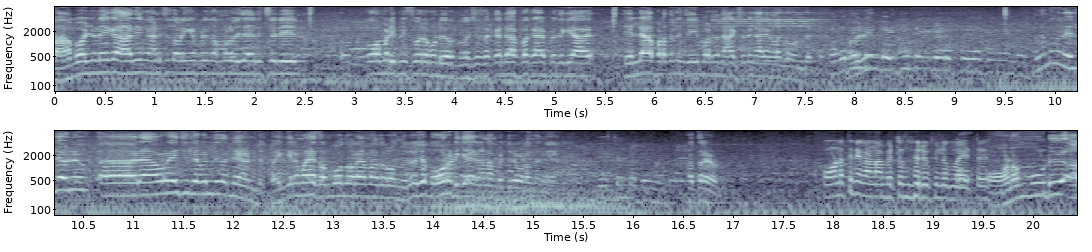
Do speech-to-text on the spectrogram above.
ബാബു ആന്റണിയൊക്കെ ആദ്യം കാണിച്ചു തുടങ്ങിയപ്പോഴും നമ്മൾ വിചാരിച്ചൊരു കോമഡി പീസ് പോലെ കൊണ്ടുവരുന്നു. പക്ഷേ സെക്കൻഡ് ഹാഫ് ഒക്കെ ആയപ്പോഴത്തേക്ക് എല്ലാ പടത്തിലും ചെയ്യുമ്പോൾ തന്നെ ആക്ഷനും കാര്യങ്ങളൊക്കെ ഉണ്ട്. ഒരു അങ്ങനെയൊന്നുമില്ല എല്ലാം ഒരു ഒരു ആവറേജ് ലെവലിൽ തന്നെയുണ്ട്. ഭയങ്കരമായ സംഭവം എന്ന് പറയാൻ മാത്രം ഒന്നുമില്ല. പക്ഷേ ബോറടിക്കാതെ കാണാൻ പറ്റിയ പടം തന്നെയാണ്. അത്രേ ഉള്ളൂ. ഓണത്തിന് കാണാൻ പറ്റുന്ന ഒരു ഫിലിമായിട്ട്. ഓണം മൂഡ് ആ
